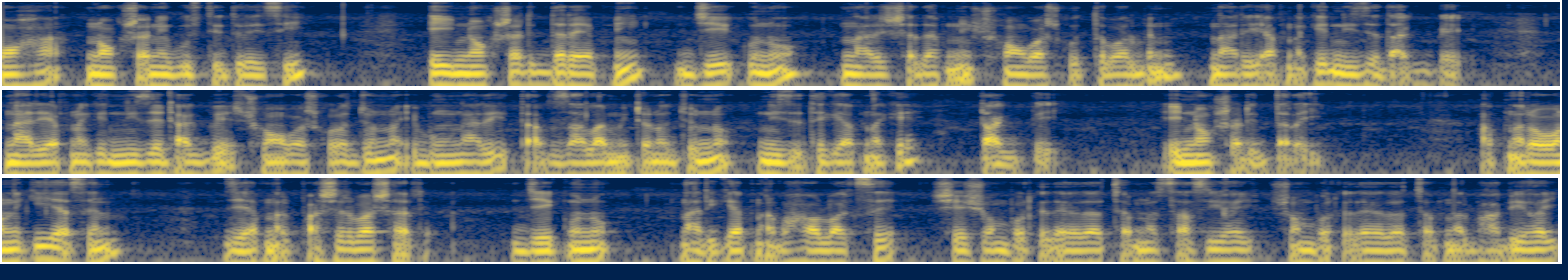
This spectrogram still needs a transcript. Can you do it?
মহা নকশা নিয়ে উপস্থিত হয়েছি। এই নকশাটির দ্বারাই আপনি যে কোনো নারীর সাথে আপনি সহবাস করতে পারবেন, নারী আপনাকে নিজে ডাকবে নারী আপনাকে নিজে ডাকবে সহবাস করার জন্য এবং নারী তার জ্বালা মেটানোর জন্য নিজে থেকে আপনাকে ডাকবে এই নকশাটির দ্বারাই। আপনারা অনেকেই আছেন যে আপনার পাশের বাসার যে কোনো নারীকে আপনার ভালো লাগছে, সে সম্পর্কে দেখা যাচ্ছে আপনার চাষি হয়, সম্পর্কে দেখা যাচ্ছে আপনার ভাবি হয়,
